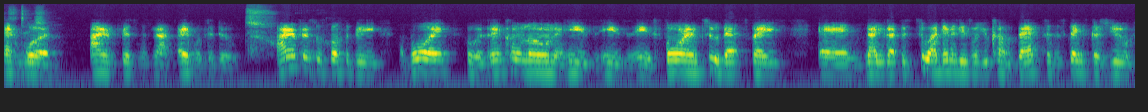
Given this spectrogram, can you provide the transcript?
at what Iron Fist was not able to do. Iron Fist was supposed to be a boy who is in Kunlun and he's he's he's foreign to that space. And now you got these two identities when you come back to the states because you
